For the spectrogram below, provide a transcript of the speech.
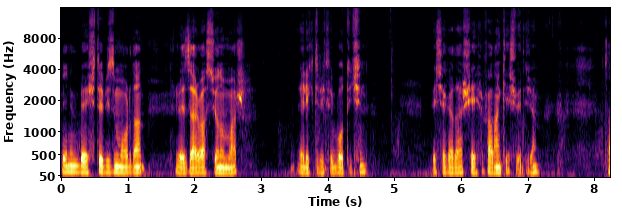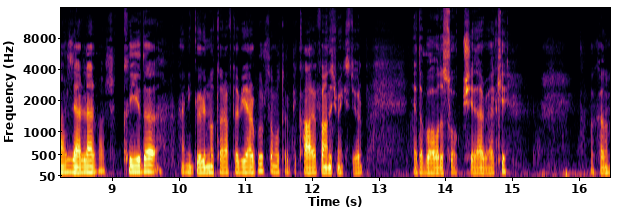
Benim 5'te bizim oradan rezervasyonum var. Elektrikli bot için. 5'e kadar şehri falan keşfedeceğim. Bu tarz yerler var. Kıyıda hani gölün o tarafta bir yer bulursam oturup bir kahve falan içmek istiyorum. Ya da bu havada soğuk bir şeyler belki. Bakalım.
